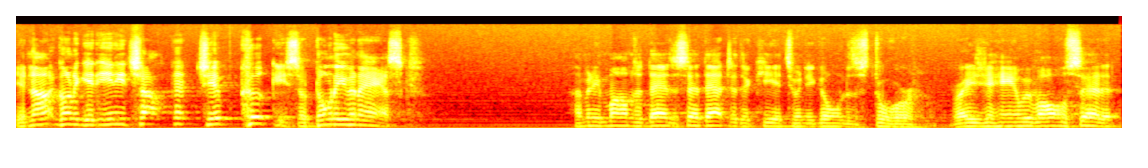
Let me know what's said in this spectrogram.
you're not going to get any chocolate chip cookies, so don't even ask. How many moms and dads have said that to their kids when you go into the store? Raise your hand, we've all said it.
